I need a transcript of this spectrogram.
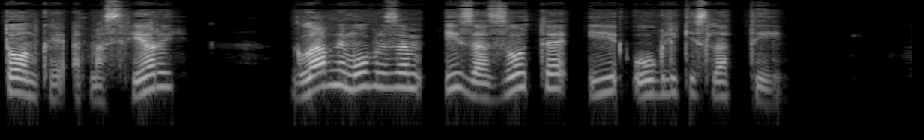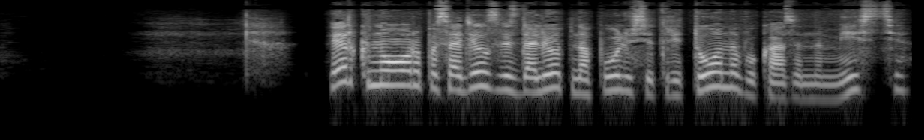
тонкой атмосферой, главным образом из азота и углекислоты. Эркнор посадил звездолет на полюсе Тритона в указанном месте,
